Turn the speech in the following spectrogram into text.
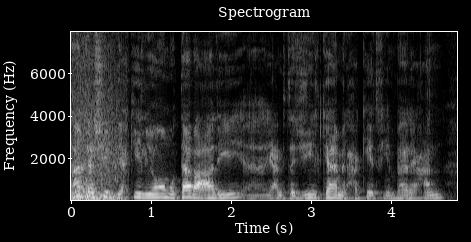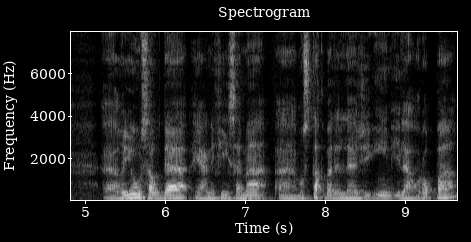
آخر شيء بدي أحكيه اليوم متابعة لي آه، يعني تسجيل كامل حكيت فيه امبارح عن آه، غيوم سوداء يعني في سماء آه، مستقبل اللاجئين إلى أوروبا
